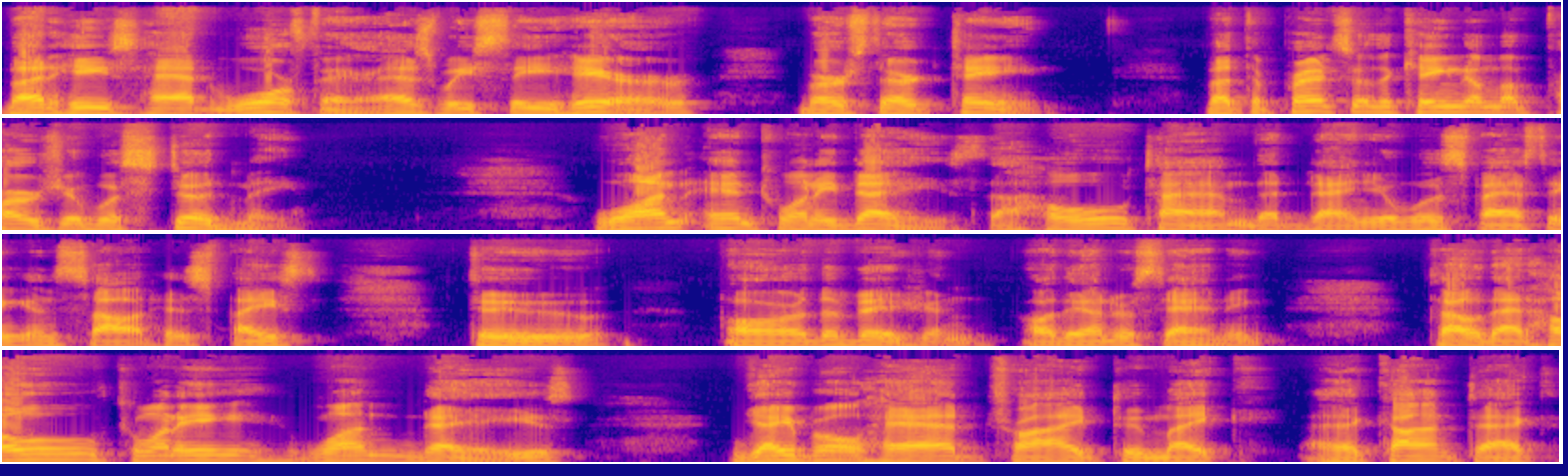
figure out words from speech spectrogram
But he's had warfare, as we see here, verse 13. But the prince of the kingdom of Persia withstood me one and twenty days, the whole time that Daniel was fasting and sought his face to for the vision or the understanding. So that whole 21 days, Gabriel had tried to make a contact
